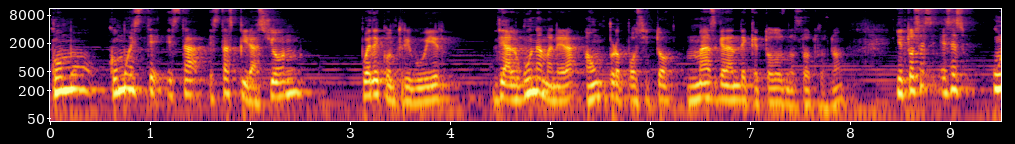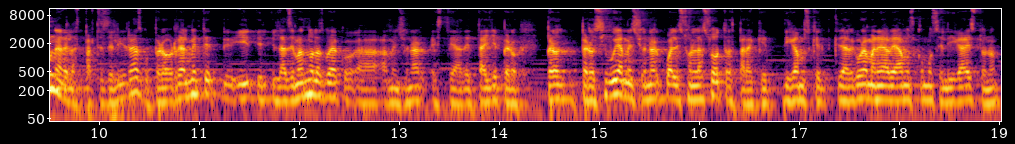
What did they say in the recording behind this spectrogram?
cómo, cómo este, esta, esta aspiración puede contribuir de alguna manera a un propósito más grande que todos nosotros, ¿no? Y entonces esa es una de las partes del liderazgo, pero realmente y, las demás no las voy a, mencionar este, a detalle, pero, pero, pero sí voy a mencionar cuáles son las otras para que digamos que, de alguna manera veamos cómo se liga esto, ¿no?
